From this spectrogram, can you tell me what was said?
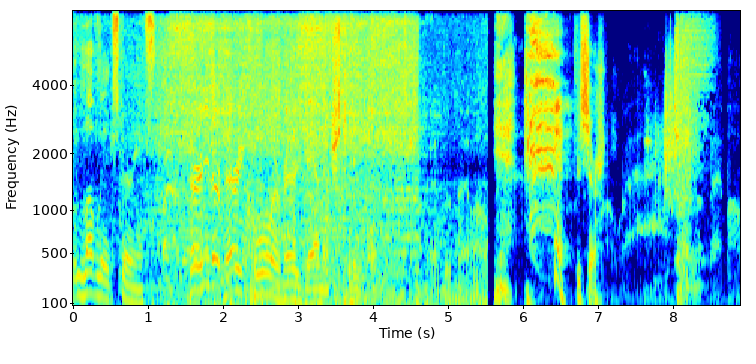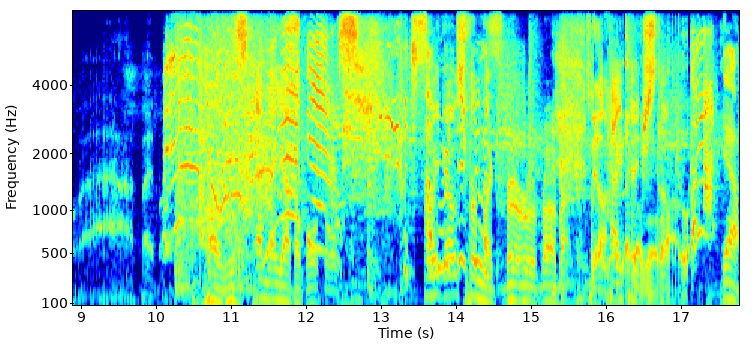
lovely experience. they're either very cool or very damaged people. Yeah, for sure. Oh, he's- and then yeah, the vocals. How he goes from like brr, brr, brr, to the high pitched stuff. Yeah.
